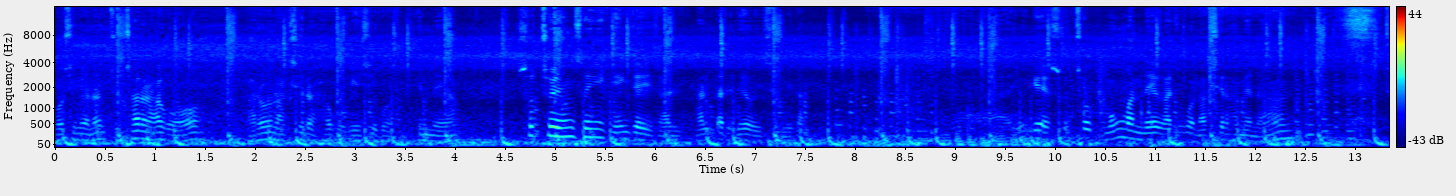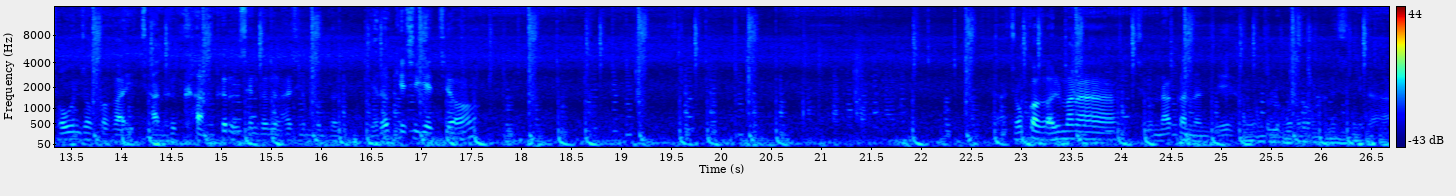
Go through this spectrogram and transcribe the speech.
보시면은 주차를 하고 바로 낚시를 하고 계시고 있네요. 수초 형성이 굉장히 잘 발달이 되어 있습니다. 아, 이게 수초 구멍만 내 가지고 낚시를 하면은 좋은 조과가 있지 않을까 그런 생각을 하시는 분들 여러 계시겠죠. 자, 조과가 얼마나 지금 낚았는지 한번 둘러보도록 하겠습니다.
